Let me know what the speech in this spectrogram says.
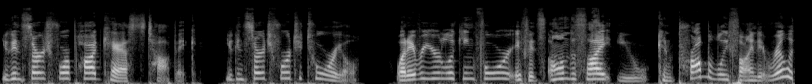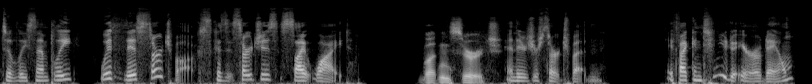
You can search for a podcast topic. You can search for a tutorial. Whatever you're looking for, if it's on the site, you can probably find it relatively simply with this search box because it searches site wide. Button search. And there's your search button. If I continue to arrow down,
